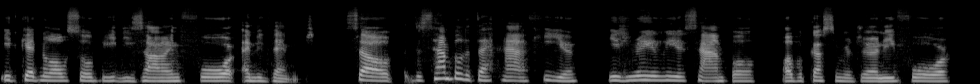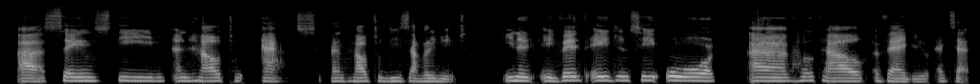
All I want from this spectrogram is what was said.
It can also be designed for an event. So the sample that I have here is really a sample of a customer journey for a sales team and how to act and how to design it in an event agency or a hotel, venue, etc.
